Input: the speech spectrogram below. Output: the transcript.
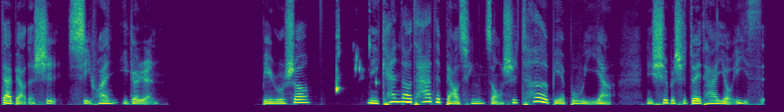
代表的是喜欢一个人。比如说，你看到他的表情总是特别不一样，你是不是对他有意思？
